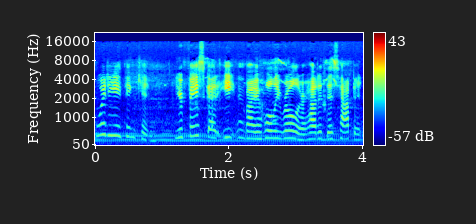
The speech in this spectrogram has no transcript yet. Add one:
What are you thinking? Your face got eaten by a holy roller. How did this happen?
